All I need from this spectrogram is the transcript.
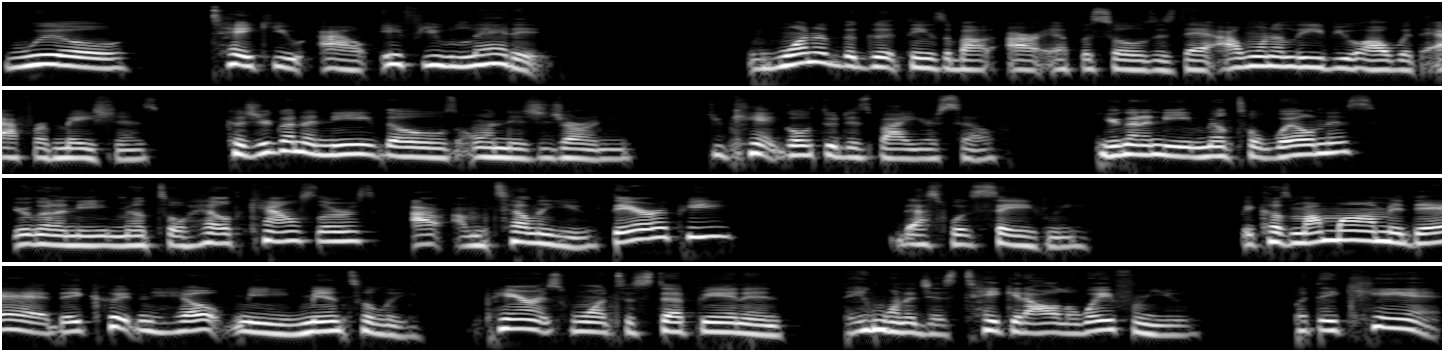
will take you out if you let it one of the good things about our episodes is that I want to leave you all with affirmations because you're going to need those on this journey. You can't go through this by yourself. You're going to need mental wellness. You're going to need mental health counselors. I, I'm telling you, therapy, that's what saved me. Because my mom and dad, they couldn't help me mentally. Parents want to step in and they want to just take it all away from you, but they can't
